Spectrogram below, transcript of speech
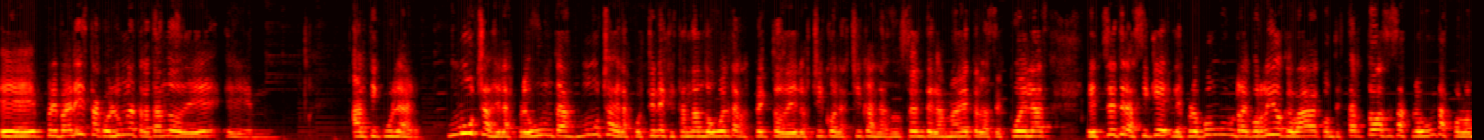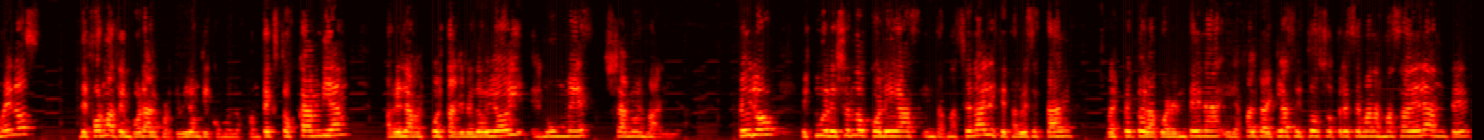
eh, preparé esta columna tratando de eh, articular muchas de las preguntas, muchas de las cuestiones que están dando vuelta respecto de los chicos, las chicas, las docentes, las maestras, las escuelas, etcétera. Así que les propongo un recorrido que va a contestar todas esas preguntas, por lo menos de forma temporal, porque vieron que como los contextos cambian, a ver la respuesta que les doy hoy, en un mes ya no es válida. Pero estuve leyendo colegas internacionales que tal vez están respecto a la cuarentena y la falta de clases dos o tres semanas más adelante.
